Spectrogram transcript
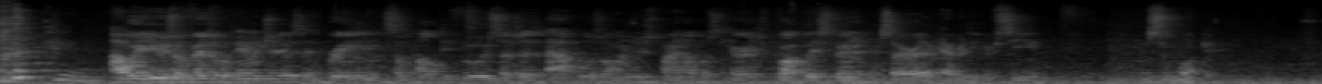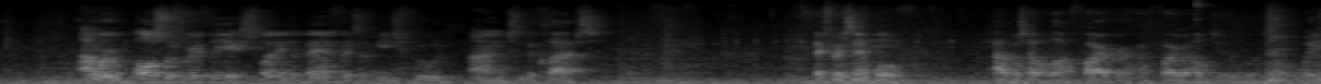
I would use visual images and bring in some healthy foods such as apples, oranges, pineapples, carrots, broccoli, spinach, etc. Like everything you see in the supermarket. I would also briefly explain the benefits of each food um, to the class. Like for example, apples have a lot of fiber. and Fiber helps you lose weight.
